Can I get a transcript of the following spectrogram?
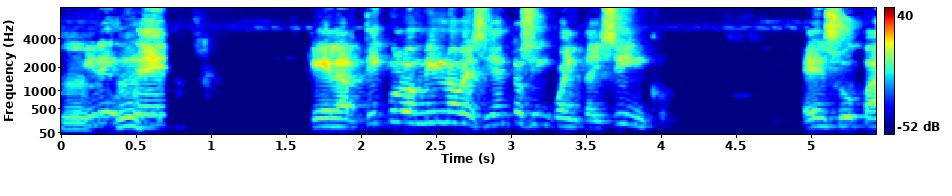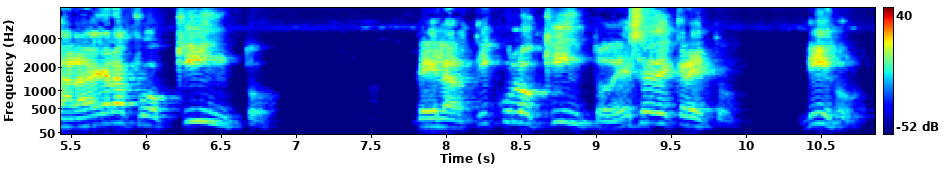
Mire usted que el artículo 1955, en su parágrafo quinto, del artículo quinto de ese decreto dijo,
